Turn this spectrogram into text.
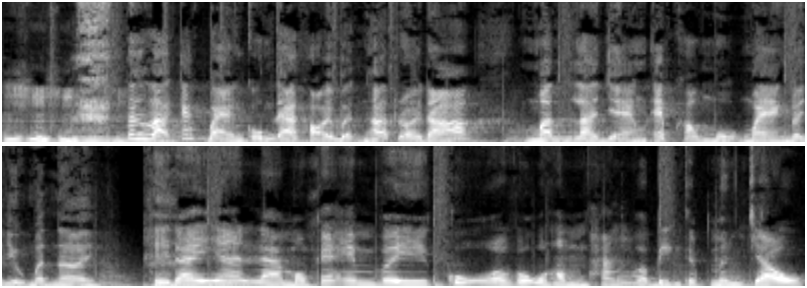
Tức là các bạn cũng đã khỏi bệnh hết rồi đó mình là dạng f không muộn màng đó Diệu Minh ơi. Thì đây á là một cái mv của vũ hồng thắng và biên kịch minh châu.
